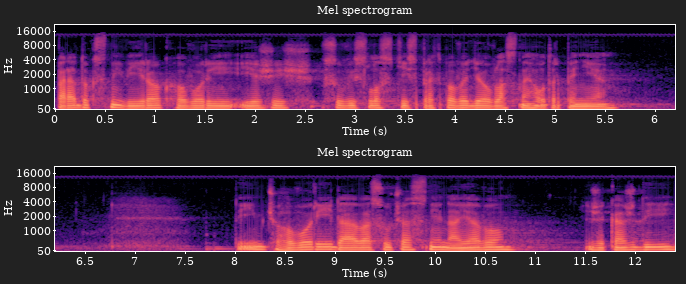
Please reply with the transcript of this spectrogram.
paradoxný výrok hovorí Ježiš v súvislosti s predpovedou vlastného utrpenia. Tým, čo hovorí, dáva súčasne najavo, že každý,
